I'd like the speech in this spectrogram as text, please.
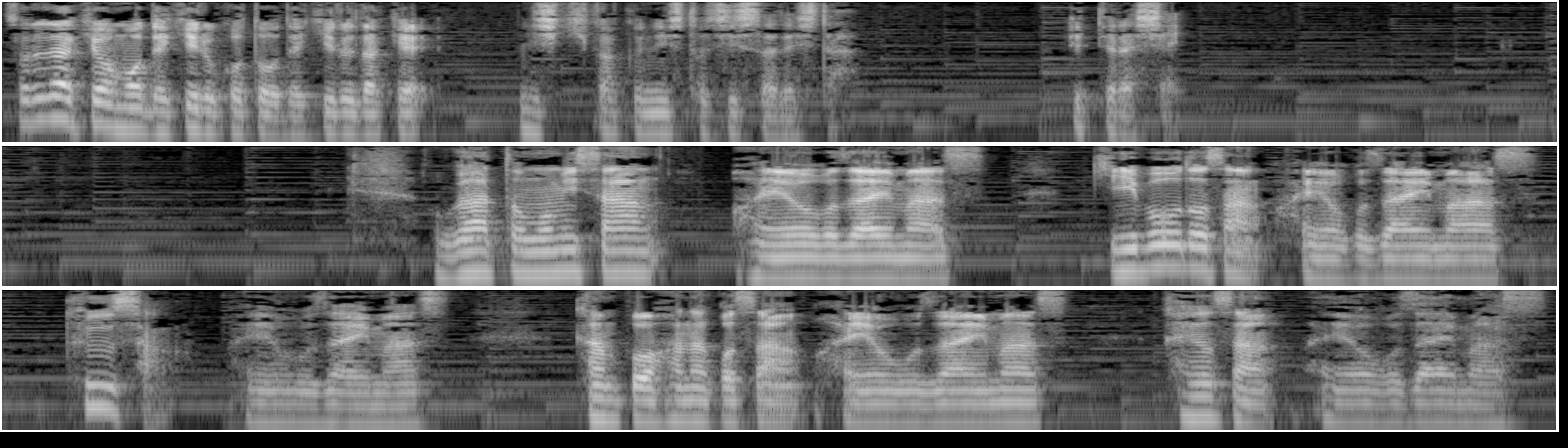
それでは今日もできることをできるだけ、西企画西俊久でした。いってらっしゃい。小川智美さん、おはようございます。キーボードさん、おはようございます。クーさん、おはようございます。漢方花子さん、おはようございます。かよさん、おはようございます。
